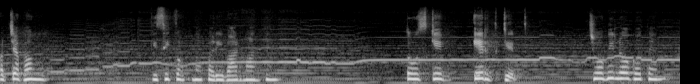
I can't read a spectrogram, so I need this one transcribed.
और जब हम किसी को अपना परिवार मानते हैं तो उसके इर्द गिर्द जो भी लोग होते हैं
